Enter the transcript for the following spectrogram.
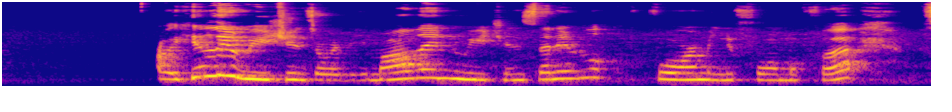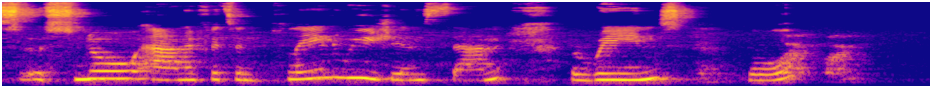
hilly regions or the Himalayan regions then it will form in the form of a snow. And if it's in plain regions then rains will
